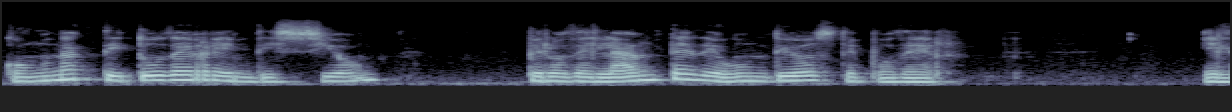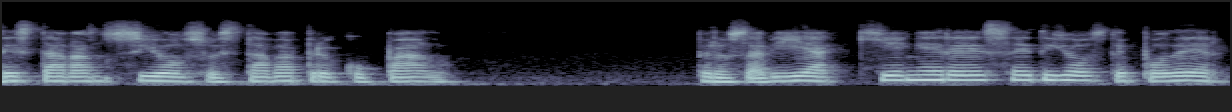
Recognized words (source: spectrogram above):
con una actitud de rendición, pero delante de un Dios de poder. Él estaba ansioso, estaba preocupado, pero sabía quién era ese Dios de poder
